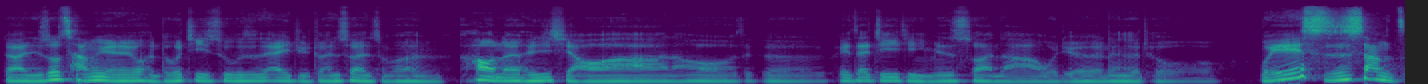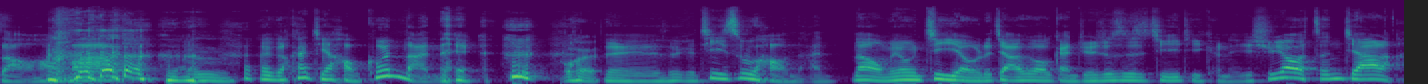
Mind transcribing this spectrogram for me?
对啊，你说长远有很多技术是 Edge 端算，什么很耗能很小啊，然后这个可以在记忆体里面算啊，我觉得那个就。为时尚早，好吗？嗯、那个看起来好困难呢。不会，对，这个技术好难。那我们用既有的架构，感觉就是记忆体可能也需要增加了，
